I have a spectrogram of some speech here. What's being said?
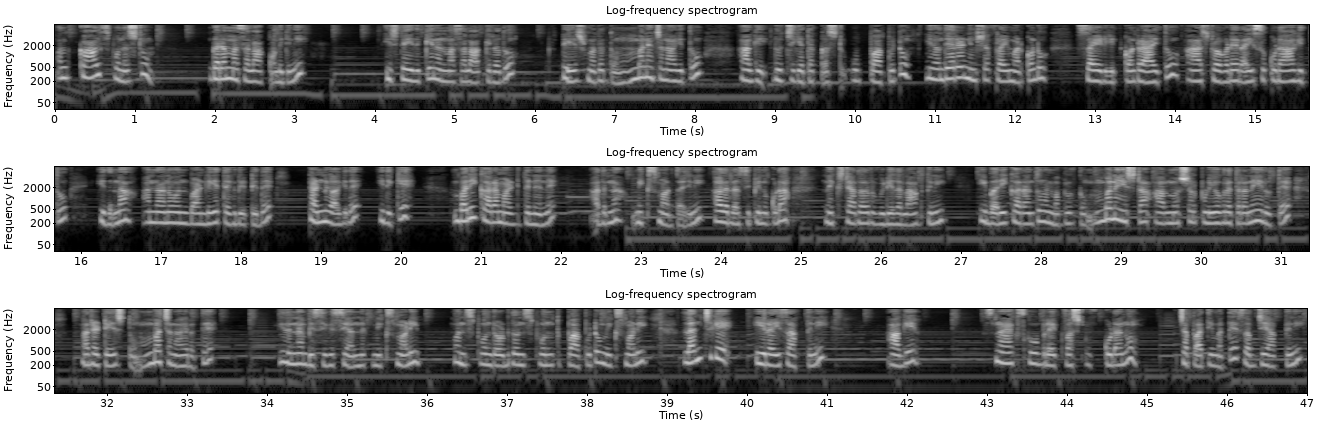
ಒಂದು ಕಾಲ್ ಸ್ಪೂನ್ ಅಷ್ಟು ಗರಂ ಮಸಾಲ ಹಾಕೊಂಡಿದೀನಿ ಇಷ್ಟೇ ಇದಕ್ಕೆ ನಾನು ಮಸಾಲ ಹಾಕಿರೋದು. ಟೇಸ್ಟ್ ಮಾತ್ರ ತುಂಬಾನೇ ಚೆನ್ನಾಗಿತ್ತು. ಹಾಗೆ ರುಚಿಗೆ ತಕ್ಕಷ್ಟು ಉಪ್ಪು ಹಾಕ್ಬಿಟ್ಟು ಇನ್ನೊಂದೆರಡು ನಿಮಿಷ ಫ್ರೈ ಮಾಡ್ಕೊಂಡು ಸೈಡ್ಗೆ ಇಟ್ಕೊಂಡ್ರೆ ಆಯ್ತು. ಅಷ್ಟರೊಳಗಡೆ ರೈಸು ಕೂಡ ಆಗಿತ್ತು. ಇದನ್ನ ನಾನು ಒಂದು ಬಾಂಡ್ಲಿಗೆ ತೆಗೆದಿಟ್ಟಿದ್ದೆ ತಣ್ಣಗಾಗಿದೆ. ಇದಕ್ಕೆ ಬರೀ ಖಾರ ಮಾಡಿದ್ದೇನೆ. ಅದನ್ನ ಮಿಕ್ಸ್ ಮಾಡ್ತಾ ಇದೀನಿ ಅದರ ರೆಸಿಪಿನೂ ಕೂಡ ನೆಕ್ಸ್ಟ್ ಯಾವ್ದಾದ್ರು ವಿಡಿಯೋದಲ್ಲಿ ಹಾಕ್ತೀನಿ. ಈ ಬರೀ ಖಾರ ಅಂತೂ ನನ್ನ ಮಕ್ಳಿಗೆ ತುಂಬಾನೇ ಇಷ್ಟ. ಆಲ್ಮೋಸ್ಟ್ ಅಲ್ಲಿ ಪುಳಿಯೋಗರೆ ತರನೇ ಇರುತ್ತೆ. ಅದರ ಟೇಸ್ಟ್ ತುಂಬಾ ಚೆನ್ನಾಗಿರುತ್ತೆ. ಇದನ್ನ ಬಿಸಿ ಬಿಸಿ ಅನ್ನಕ್ಕೆ ಮಿಕ್ಸ್ ಮಾಡಿ, ಒಂದು ಸ್ಪೂನ್ ದೊಡ್ಡದೊಂದು ಸ್ಪೂನ್ ತುಪ್ಪ ಹಾಕ್ಬಿಟ್ಟು ಮಿಕ್ಸ್ ಮಾಡಿ ಲಂಚ್ಗೆ ಈ ರೈಸ್ ಹಾಕ್ತೀನಿ. ಹಾಗೆ ಸ್ನಾಕ್ಸ್ಗೂ ಬ್ರೇಕ್ಫಾಸ್ಟ್ ಕೂಡ ಚಪಾತಿ ಮತ್ತೆ ಸಬ್ಜಿ ಹಾಕ್ತೀನಿ.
